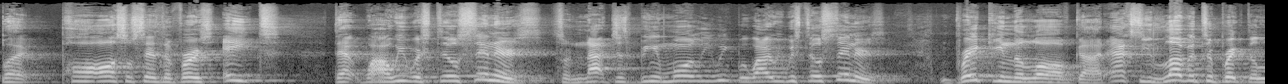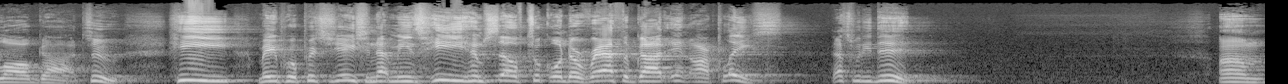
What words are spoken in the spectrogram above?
but Paul also says in verse 8 that while we were still sinners, so not just being morally weak, but while we were still sinners, breaking the law of God, actually loving to break the law of God too, he made propitiation. That means he himself took on the wrath of God in our place. That's what he did. Um,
